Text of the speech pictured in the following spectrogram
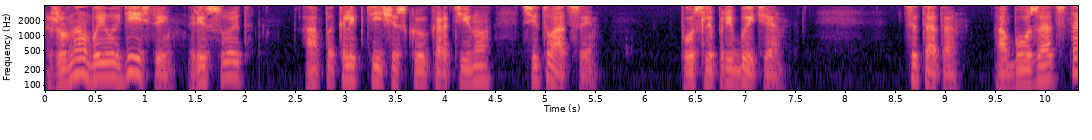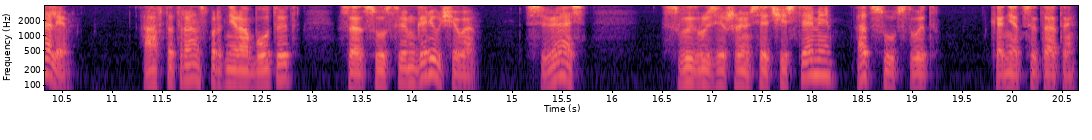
Журнал боевых действий рисует апокалиптическую картину ситуации. После прибытия. Цитата. «Обозы отстали. Автотранспорт не работает с отсутствием горючего. Связь с выгрузившимися частями отсутствует». Конец цитаты.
